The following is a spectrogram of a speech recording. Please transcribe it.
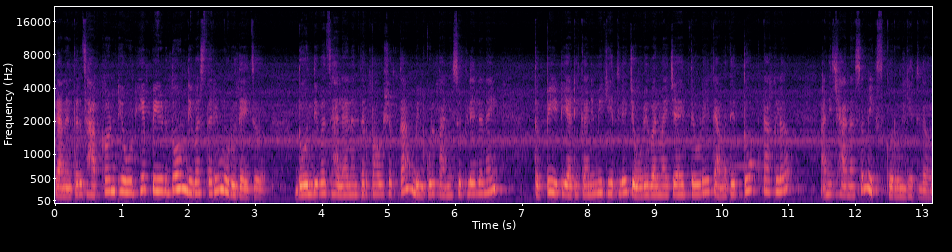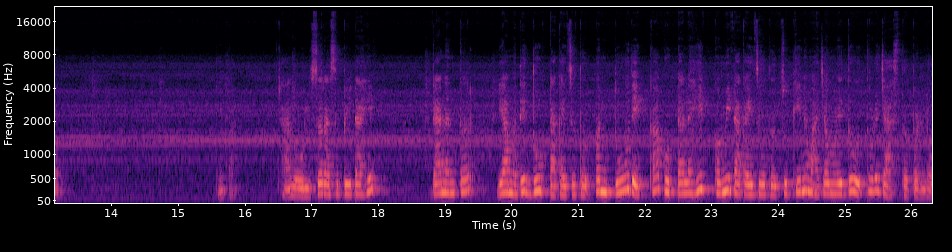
त्यानंतर झाकण ठेवून हे पीठ दोन दिवस तरी मुरू द्यायचं. दोन दिवस झाल्यानंतर पाहू शकता बिलकुल पाणी सुटलेलं नाही. तर पीठ या ठिकाणी मी घेतले जेवढे बनवायचे आहेत तेवढे. त्यामध्ये तूप टाकलं आणि छान असं मिक्स करून घेतलं. पहा छान ओलसर असं पीठ आहे. त्यानंतर यामध्ये दूध टाकायचं होतं. पण दूध एका घोटालाही कमी टाकायचं होतं. चुकीनं माझ्यामुळे दूध थोडं जास्त पडलं.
